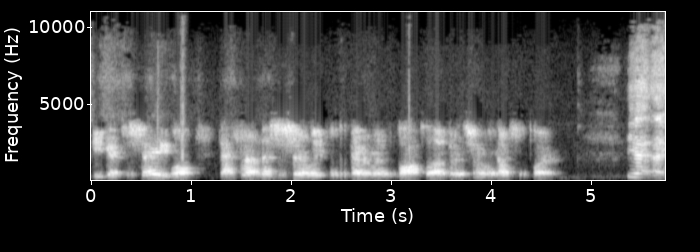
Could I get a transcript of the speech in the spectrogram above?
he gets a save. Well, that's not necessarily for the betterment of the ball club, but it certainly helps the player. Yeah,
